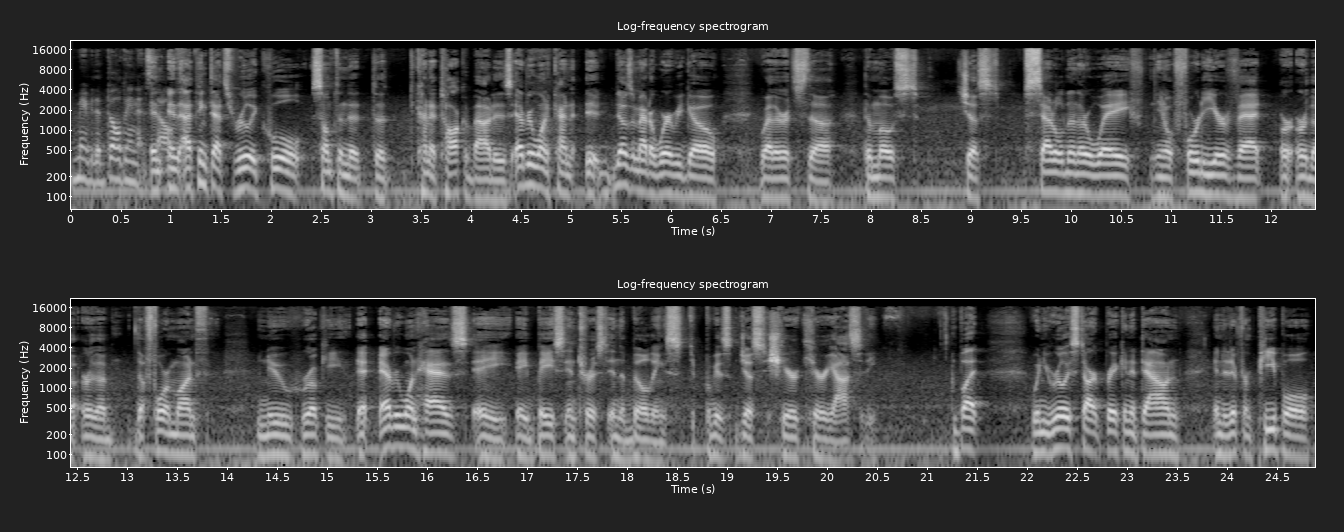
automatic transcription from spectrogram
maybe the building itself. And, and I think that's really cool. Something to, to kind of talk about is everyone kind of. It doesn't matter where we go, whether it's the the most just settled in their way, you know, 40 year vet or, or the or the the four month new rookie. Everyone has a a base interest in the buildings because just sheer curiosity. But when you really start breaking it down into different people,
